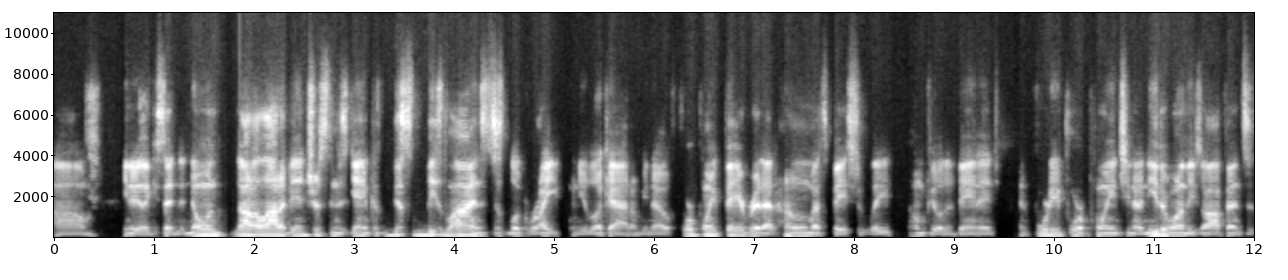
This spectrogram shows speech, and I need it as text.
Um, you know, like you said, no one, not a lot of interest in this game because this these lines just look right when you look at them. You know, four point favorite at home, that's basically home field advantage, and 44 points. You know, neither one of these offenses.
